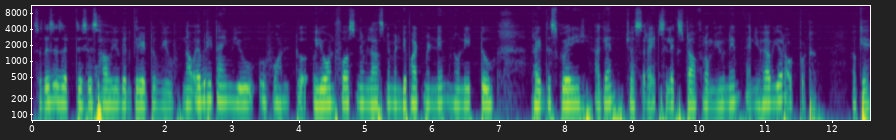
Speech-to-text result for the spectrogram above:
So this is it. This is how you can create a view. Now every time you want to you want first name last name and department name no need to write this query again. Just write select star from view name and you have your output. Okay.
